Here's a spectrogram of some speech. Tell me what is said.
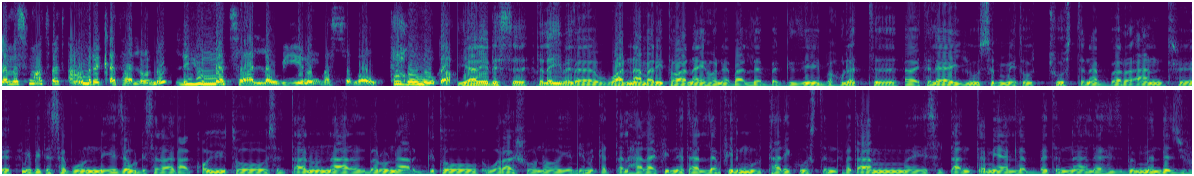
ለመስማት በጣም ርቀት አለው እና ልዩነት አለው ብዬ ነው የማስበው ከአሁኑ ጋር። ያሬድስ በተለይ ዋና መሪ ተዋናይ የሆነ ባለበት ጊዜ በሁለት የተለያዩ ስሜቶች ውስጥ ነበር። አንድ የቤተሰቡን የዘውድ ስርዓት አቆይቶ ስልጣኑን በሩን አርግቶ ወራሽ ሆኖ የመቀጠል ኃላፊነት አለ። ፊልሙ ታሪክ ውስጥ በጣም የስልጣን ጥም ያለበት እና ለህዝብም እንደዚሁ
